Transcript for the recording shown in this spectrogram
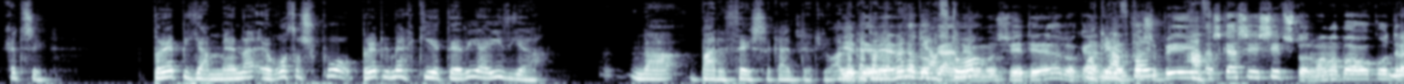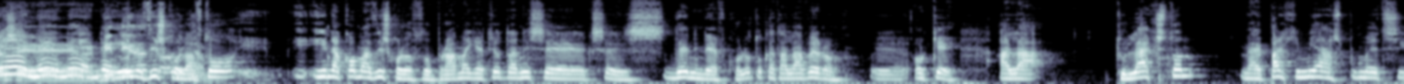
έτσι. Πρέπει για μένα, εγώ θα σου πω, πρέπει μέχρι και η εταιρεία ίδια να πάρει θέση σε κάτι τέτοιο. Αλλά καταλαβαίνω ότι αυτό. Όμως, η εταιρεία δεν το κάνει. Γιατί αυτό... θα σου πει, θα σκάσει shitstorm. Άμα πάω κόντρα ναι, σε. Ναι, ναι, ναι, είναι δύσκολο. Αυτό είναι ακόμα δύσκολο αυτό το πράγμα γιατί όταν είσαι, ξέρεις, δεν είναι εύκολο, το καταλαβαίνω. Ε, okay. Αλλά τουλάχιστον να υπάρχει μια ας πούμε έτσι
